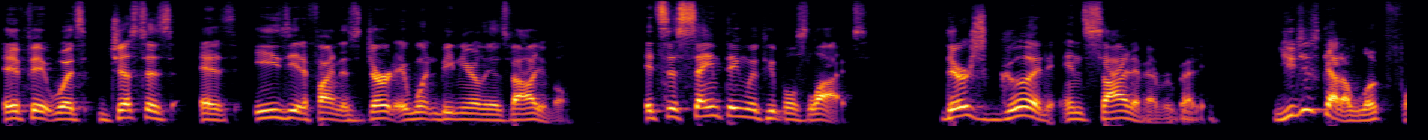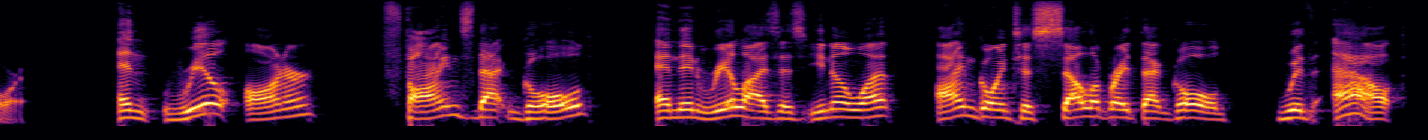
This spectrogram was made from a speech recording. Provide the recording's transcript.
If it was just as as easy to find as dirt, it wouldn't be nearly as valuable. It's the same thing with people's lives. There's good inside of everybody. You just got to look for it. And real honor finds that gold and then realizes, you know what? I'm going to celebrate that gold without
